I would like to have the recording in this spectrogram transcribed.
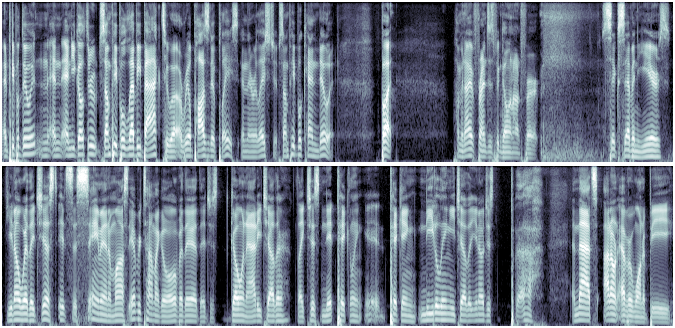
and people do it and, and, and you go through some people levy back to a, a real positive place in their relationship some people can do it but i mean i have friends it's been going on for six seven years you know where they just it's the same animosity every time i go over there they're just going at each other like just nitpicking eh, picking needling each other you know just ugh. and that's i don't ever want to be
